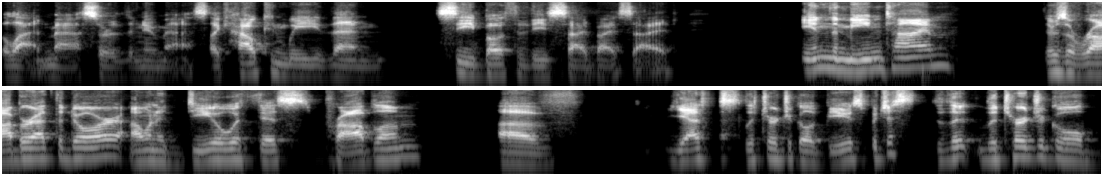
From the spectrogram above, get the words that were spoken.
the latin mass or the new mass? Like how can we then see both of these side by side? In the meantime there's a robber at the door. I want to deal with this problem of yes liturgical abuse but just the liturgical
